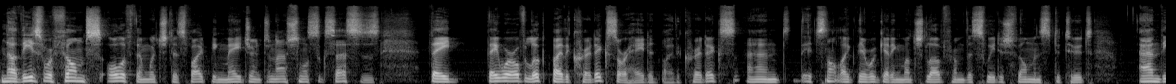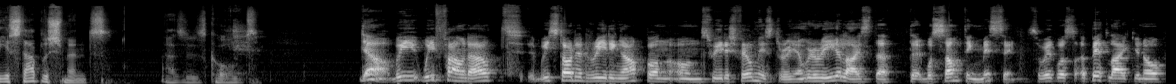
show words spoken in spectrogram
Now, these were films, all of them, which, despite being major international successes, they they were overlooked by the critics or hated by the critics, and it's not like they were getting much love from the Swedish Film Institute and the establishment, as it is called yeah, we, we found out, we started reading up on, on Swedish film history and we realized that there was something missing. So it was a bit like, you know,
